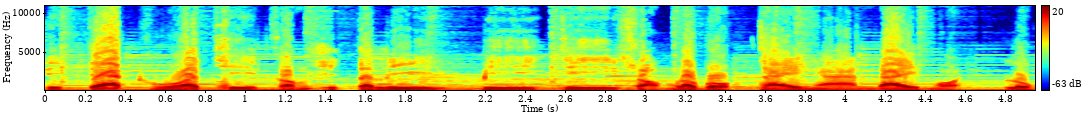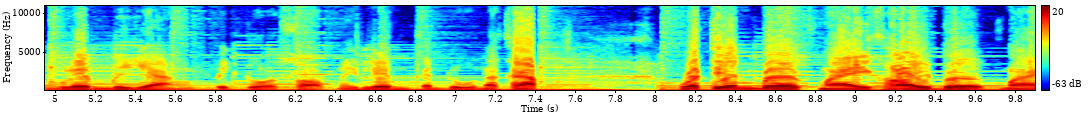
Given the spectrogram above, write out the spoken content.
ติดแก๊สหัวฉีดของอิตาลี BG 2 ระบบใช้งานได้หมด ลงเล่มหรือยังไปตรวจสอบในเล่มกันดูนะครับหัวเตียนเบิกใหม่คอยเบิกใหม่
